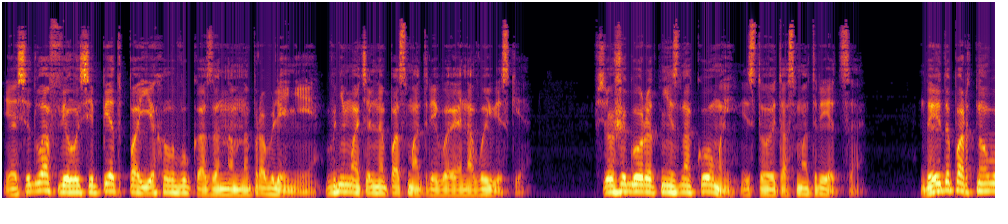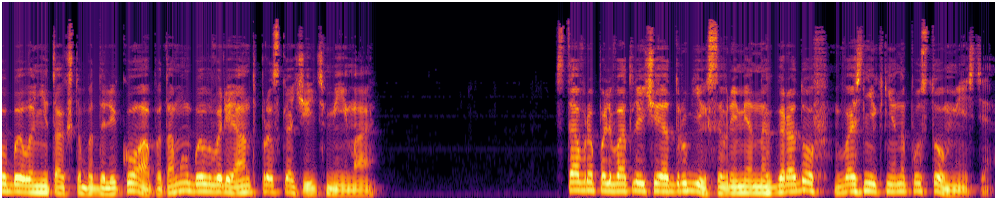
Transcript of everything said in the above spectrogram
и, оседлав велосипед, поехал в указанном направлении, внимательно посматривая на вывески. Все же город незнакомый, и стоит осмотреться. Да и до портного было не так, чтобы далеко, а потому был вариант проскочить мимо. Ставрополь, в отличие от других современных городов, возник не на пустом месте.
